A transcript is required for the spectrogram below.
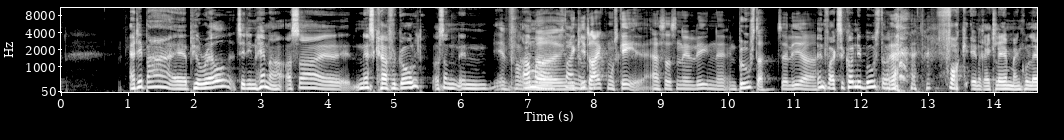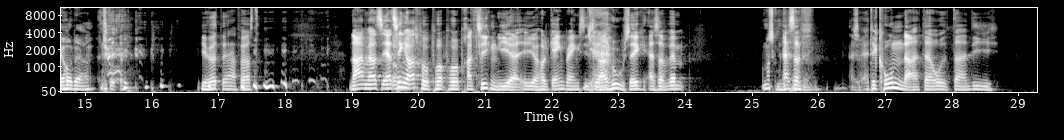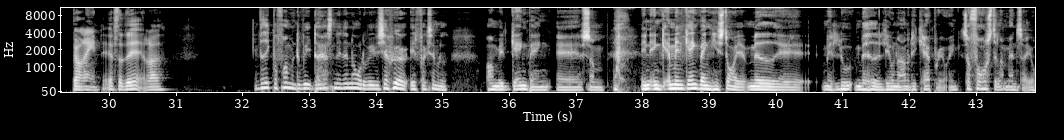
Er det bare uh, Purell til dine hænder, og så uh, Nescafe Gold, og sådan en Ja, for noget energidrik måske. Altså sådan en, lige en, øh, en booster til lige at... en Faxe Kondi Booster? Fuck en reklame, man kunne lave der. I hørte det her først. Nej, men også, jeg tænker også på, på, på praktikken i at, i at holde gangbangs i sit Ja. eget hus, ikke? Altså, hvem... Hvornår skal man Altså, det? altså, er det konen, der, der, der lige gør rent efter det, eller... Jeg ved ikke hvorfor, men du ved, der er sådan lidt andet over, du ved, hvis jeg hører et for eksempel om et gangbang, øh, som en, en, en, en gangbang historie med, øh, med, Lu, det, Leonardo DiCaprio, ikke? så forestiller man sig jo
